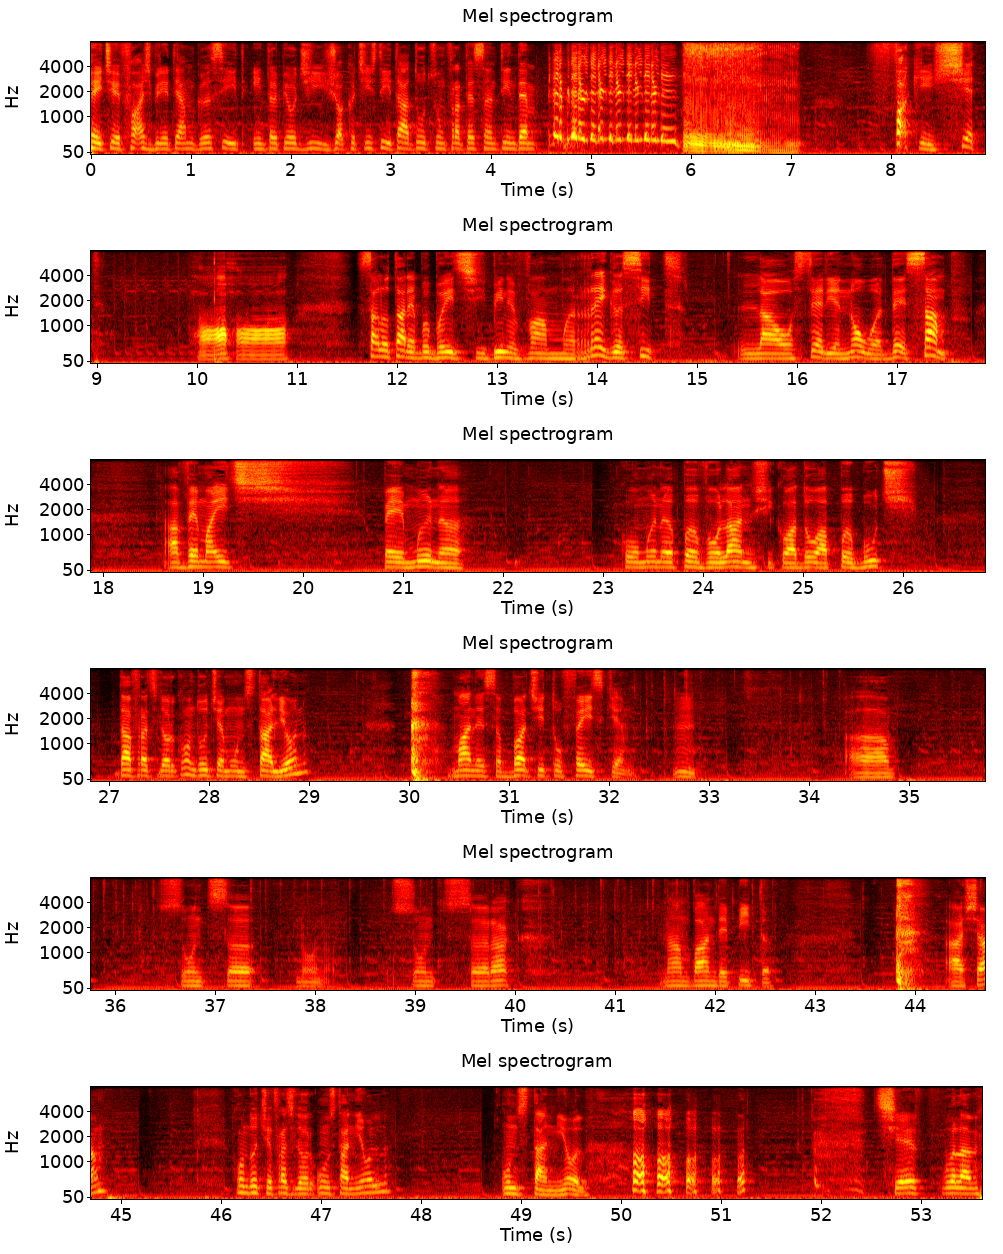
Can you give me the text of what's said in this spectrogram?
Hei, ce faci? Bine te-am găsit. Intră pe OG, joacă cinstit, adu-ți un frate să întindem. Fucking shit. Ha, ha. Salutare, bă băieți, și bine v-am regăsit la o serie nouă de Samp. Avem aici pe mână, cu o mână pe volan și cu a doua pe buci. Da, fraților, conducem un stalion. Mane să baci tu facecam. Mm. Uh, sunt să... Nu, nu. Sunt sărac. N-am bani de pită. Așa. Conduce, fraților, un staniol. Un staniol. Ce pula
